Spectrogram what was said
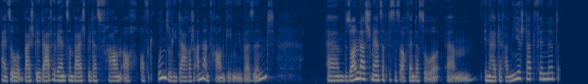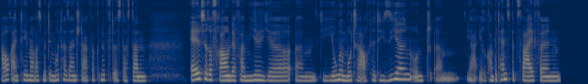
also Beispiel dafür wären zum Beispiel, dass Frauen auch oft unsolidarisch anderen Frauen gegenüber sind. Ähm, besonders schmerzhaft ist es auch, wenn das so ähm, innerhalb der Familie stattfindet. Auch ein Thema, was mit dem Muttersein stark verknüpft ist, dass dann ältere Frauen der Familie ähm, die junge Mutter auch kritisieren und ähm, ja ihre Kompetenz bezweifeln,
